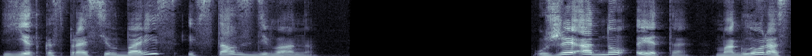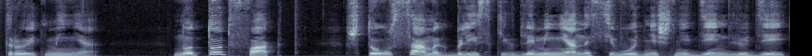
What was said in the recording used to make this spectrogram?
Едко спросил Борис и встал с дивана. Уже одно это могло расстроить меня. Но тот факт, что у самых близких для меня на сегодняшний день людей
